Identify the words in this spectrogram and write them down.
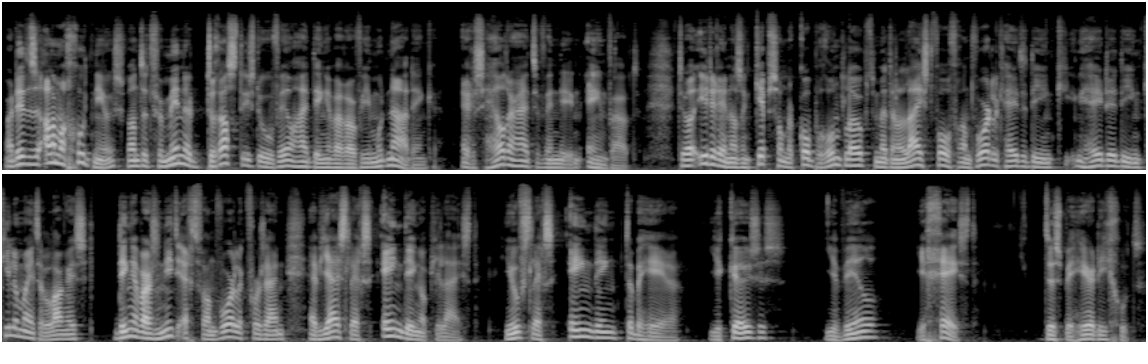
Maar dit is allemaal goed nieuws, want het vermindert drastisch de hoeveelheid dingen waarover je moet nadenken. Er is helderheid te vinden in eenvoud. Terwijl iedereen als een kip zonder kop rondloopt met een lijst vol verantwoordelijkheden die een, die een kilometer lang is, dingen waar ze niet echt verantwoordelijk voor zijn, heb jij slechts één ding op je lijst. Je hoeft slechts één ding te beheren: je keuzes, je wil, je geest. Dus beheer die goed.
